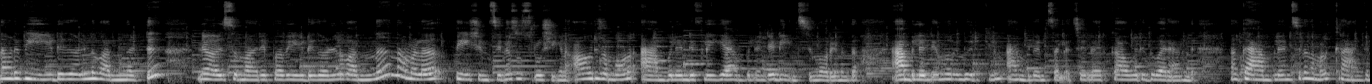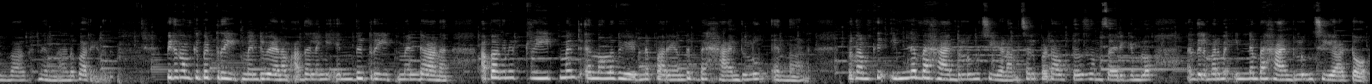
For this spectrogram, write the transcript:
നമ്മുടെ വീടുകളിൽ വന്നിട്ട് നേഴ്സുമാർ ഇപ്പോൾ വീടുകളിൽ വന്ന് നമ്മൾ പേഷ്യൻസിനെ ശുശ്രൂഷിക്കണം. ആ ഒരു സംഭവമാണ് ആംബുലന്റ് ഫ്ലീ ആംബുലന്റ് ഡീൻസ് എന്ന് പറയുന്നത്. ആംബുലന്റ് എന്ന് പറയുന്നത് ഒരിക്കലും ആംബുലൻസ് അല്ല. ചിലർക്ക് ആ ഒരു ഇത് വരാറുണ്ട്. നമുക്ക് ആംബുലൻസിന് നമ്മൾ ക്രാങ്കൻ വാഗൻ എന്നാണ് പറയുന്നത്. പിന്നെ നമുക്കിപ്പോൾ ട്രീറ്റ്മെന്റ് വേണം. അതല്ലെങ്കിൽ എന്ത് ട്രീറ്റ്മെന്റ് ആണ്? അപ്പോൾ അങ്ങനെ ട്രീറ്റ്മെന്റ് എന്നുള്ള വേർഡിനെ പറയുന്നത് ബഹാൻഡുലും എന്നാണ്. ഇപ്പോൾ നമുക്ക് ഇന്ന ബഹാൻഡുലും ചെയ്യണം. ചിലപ്പോൾ ഡോക്ടേഴ്സ് സംസാരിക്കുമ്പോൾ എന്തെങ്കിലും പറയുമ്പോൾ ഇന്ന ബഹാൻഡുലും ചെയ്യാട്ടോ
